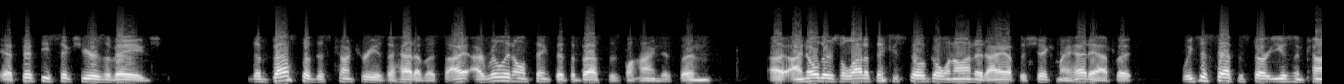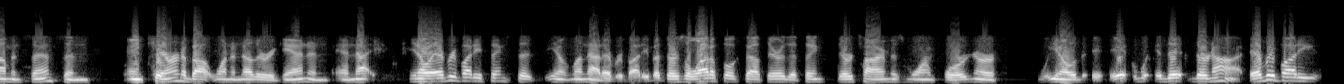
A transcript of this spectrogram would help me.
at 56 years of age, the best of this country is ahead of us. I, I really don't think that the best is behind us. And uh, I know there's a lot of things still going on that I have to shake my head at, but we just have to start using common sense and and caring about one another again. And and not, you know, everybody thinks that you know, well, not everybody, but there's a lot of folks out there that think their time is more important or you know, it, it, they're not. Everybody,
